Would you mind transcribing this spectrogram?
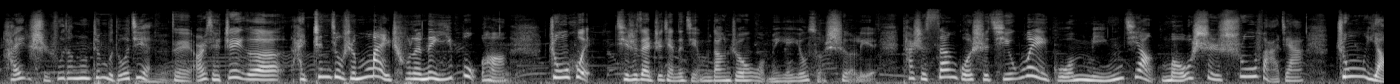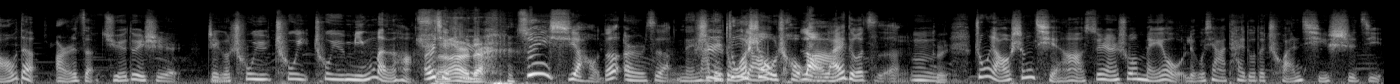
还史书当中真不多见。对，而且这个还真就是迈出了那一步哈、钟会。其实，在之前的节目当中，我们也有所涉猎。他是三国时期魏国名将、谋士、书法家钟繇的儿子，绝对是这个出于出于出于名门哈。而且是 最小的儿子是多钟繇受宠啊老来得子。嗯，对，钟繇生前啊，虽然说没有留下太多的传奇事迹，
